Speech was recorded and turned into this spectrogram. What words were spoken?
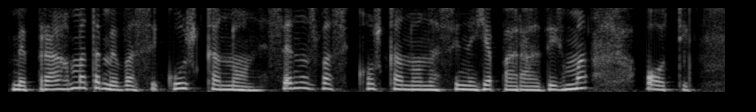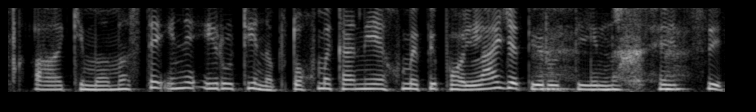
με πράγματα, με βασικούς κανόνες. Ένας βασικός κανόνας είναι για παράδειγμα ότι α, κοιμόμαστε, είναι η ρουτίνα που το έχουμε κάνει, έχουμε πει πολλά για τη ρουτίνα έτσι,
